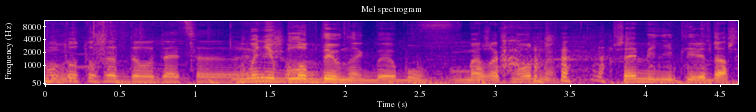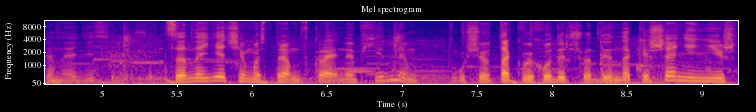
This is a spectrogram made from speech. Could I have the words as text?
Ну тут уже доведеться. Ну, мені було б дивно, якби я був в межах норми. Ще міні-кірідаші на ношу. Це не є чимось прям вкрай необхідним, тому що так виходить, що один на кишені ніж,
